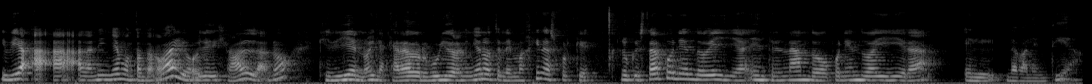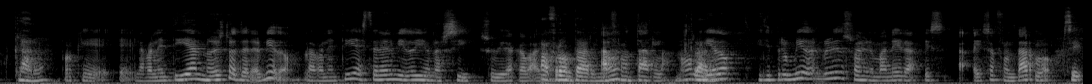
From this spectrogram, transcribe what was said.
y vi a, a, la niña montando a caballo y le dije, ¡hala! ¿no? ¡Qué bien! ¿no? Y la cara de orgullo de la niña no te la imaginas porque lo que estaba poniendo ella, entrenando, poniendo ahí era el, la valentía. Claro. Porque eh, la valentía no es no tener miedo. La valentía es tener miedo y aún así subir a caballo. Afrontar, ¿no? Afrontarla, ¿no? El miedo, dice, pero el miedo, el miedo solo hay una manera, es, es afrontarlo. Sí.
